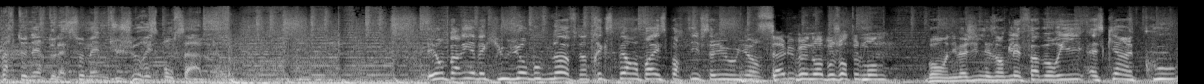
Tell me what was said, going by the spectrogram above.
partenaires de la semaine du jeu responsable. Et on parie avec Julien Boubnov, notre expert en paris sportif. Salut Julien. Salut Benoît, bonjour tout le monde. Bon, on imagine les Anglais favoris. Est-ce qu'il y a un coup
